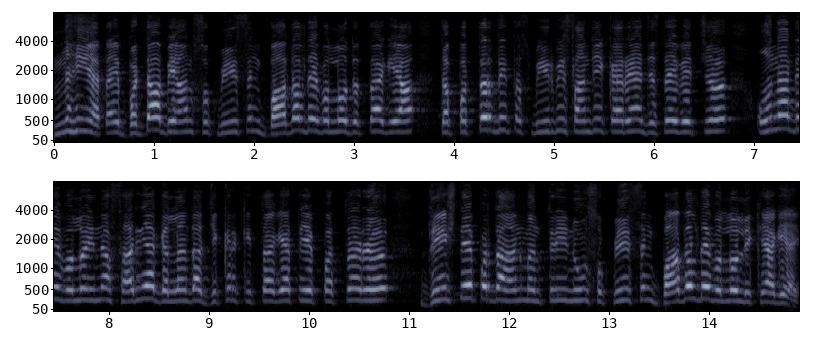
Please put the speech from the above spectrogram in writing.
ਨਹੀਂ ਹੈ। ਤਾਂ ਇਹ ਵੱਡਾ ਬਿਆਨ ਸੁਖਬੀਰ ਸਿੰਘ ਬਾਦਲ ਦੇ ਵੱਲੋਂ ਦਿੱਤਾ ਗਿਆ। ਤਾਂ ਪੱਤਰ ਦੀ ਤਸਵੀਰ ਵੀ ਸਾਂਝੀ ਕਰ ਰਹੇ ਹਾਂ ਜਿਸ ਦੇ ਵਿੱਚ ਉਹਨਾਂ ਦੇ ਵੱਲੋਂ ਇਹਨਾਂ ਸਾਰੀਆਂ ਗੱਲਾਂ ਦਾ ਜ਼ਿਕਰ ਕੀਤਾ ਗਿਆ ਤੇ ਇਹ ਪੱਤਰ ਦੇਸ਼ ਦੇ ਪ੍ਰਧਾਨ ਮੰਤਰੀ ਨੂੰ ਸੁਖਬੀਰ ਸਿੰਘ ਬਾਦਲ ਦੇ ਵੱਲੋਂ ਲਿਖਿਆ ਗਿਆ ਹੈ।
